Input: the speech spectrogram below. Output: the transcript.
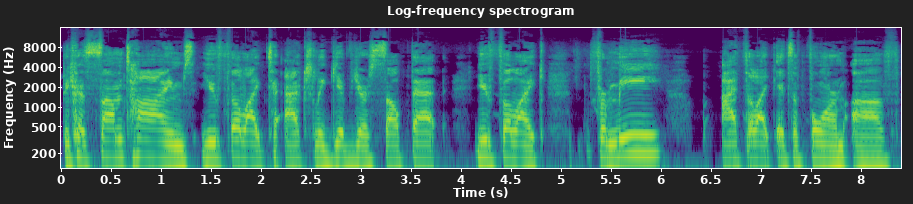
Because sometimes you feel like to actually give yourself that, you feel like, for me, I feel like it's a form of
